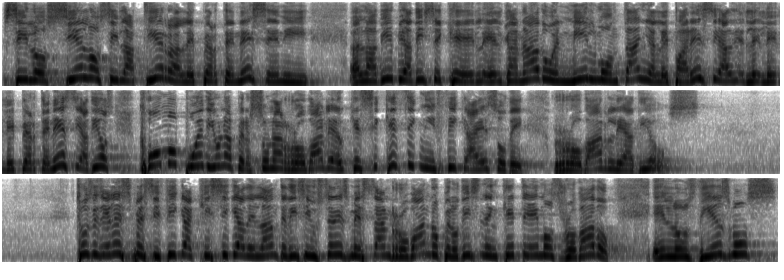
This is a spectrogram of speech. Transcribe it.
Si los cielos y la tierra le pertenecen y la Biblia dice que el, ganado en mil montañas le, parece a- le, le- pertenece a Dios, ¿cómo puede una persona robarle? ¿Qué, si- qué significa eso de robarle a Dios? Entonces él especifica aquí, sigue adelante, dice, ustedes me están robando, pero dicen en qué te hemos robado, en los diezmos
